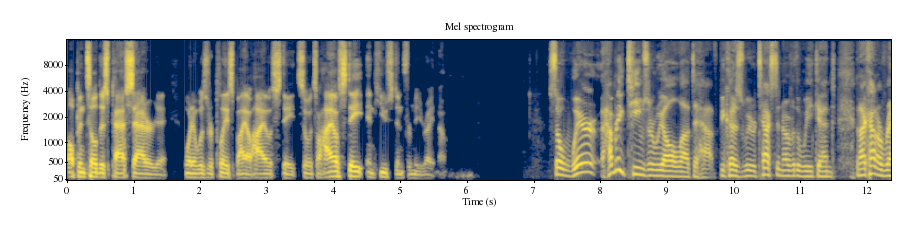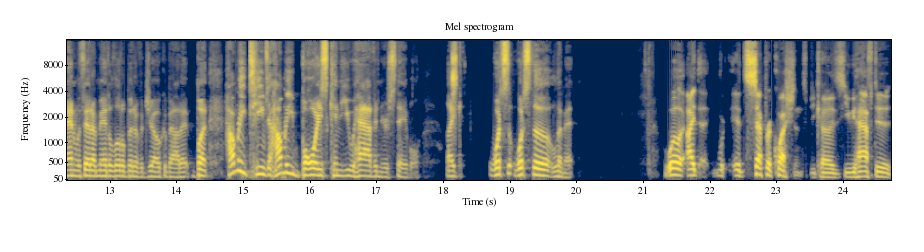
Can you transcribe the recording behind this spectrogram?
up until this past Saturday when it was replaced by Ohio State. So it's Ohio State and Houston for me right now. So where how many teams are we all allowed to have? Because we were texting over the weekend and I kind of ran with it. I made a little bit of a joke about it. But how many teams, how many boys can you have in your stable? Like what's what's the limit? Well, I it's separate questions because you have to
